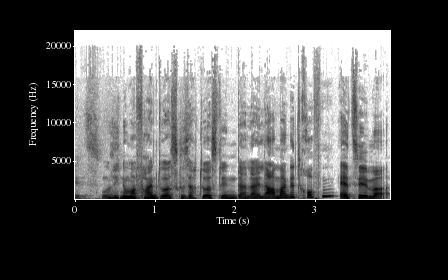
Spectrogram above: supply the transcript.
Jetzt muss ich nochmal fragen, du hast gesagt, du hast den Dalai Lama getroffen. Erzähl mal.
